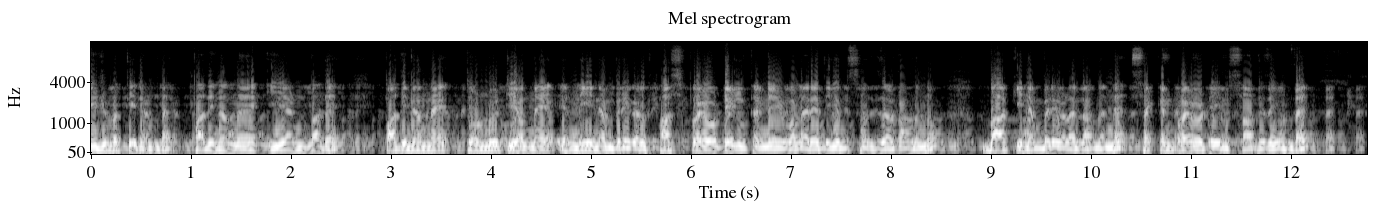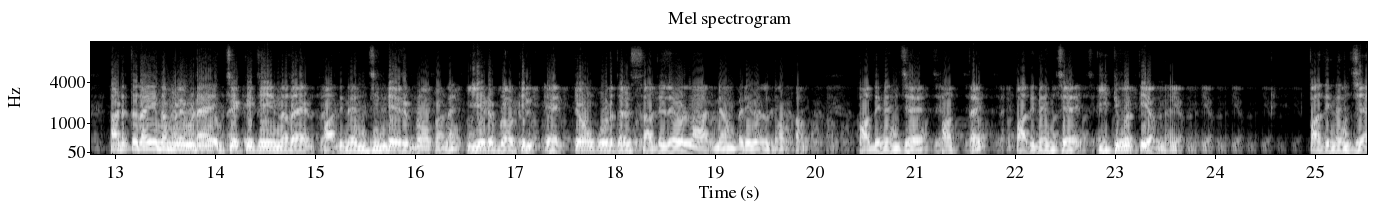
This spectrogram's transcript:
എഴുപത്തിരണ്ട് പതിനൊന്ന് എൺപത് പതിനൊന്ന് തൊണ്ണൂറ്റിയൊന്ന് എന്നീ നമ്പറുകൾ ഫസ്റ്റ് പ്രയോറിറ്റിയിൽ തന്നെ വളരെയധികം സാധ്യത കാണുന്നു. ബാക്കി നമ്പറുകളെല്ലാം തന്നെ സെക്കൻഡ് പ്രയോറിറ്റിയിൽ സാധ്യതയുണ്ട്. അടുത്തതായി നമ്മളിവിടെ ചെക്ക് ചെയ്യുന്നത് പതിനഞ്ചിന്റെ ഒരു ബ്ലോക്കാണ്. ഈ ഒരു ബ്ലോക്കിൽ ഏറ്റവും കൂടുതൽ സാധ്യതയുള്ള നമ്പറുകൾ നോക്കാം. പതിനഞ്ച് പത്ത് പതിനഞ്ച് ഇരുപത്തിയൊന്ന് പതിനഞ്ച്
